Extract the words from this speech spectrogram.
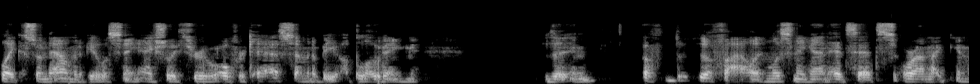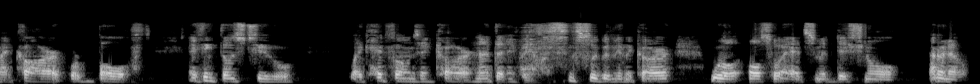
like, so now I'm going to be listening actually through Overcast. I'm going to be uploading the, the, the file and listening on headsets or on my, in my car or both. I think those two, like headphones and car, not that anybody listens to sleep with me in the car, will also add some additional, I don't know,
